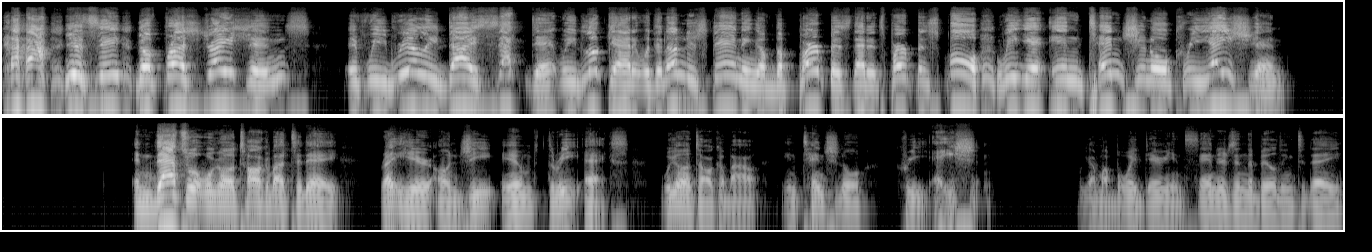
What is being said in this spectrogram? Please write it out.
you see, the frustrations if we really dissect it, we look at it with an understanding of the purpose that it's purposeful, we get intentional creation. And that's what we're going to talk about today, right here on GM3X. We're going to talk about intentional creation. We got my boy Darian Sanders in the building today.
